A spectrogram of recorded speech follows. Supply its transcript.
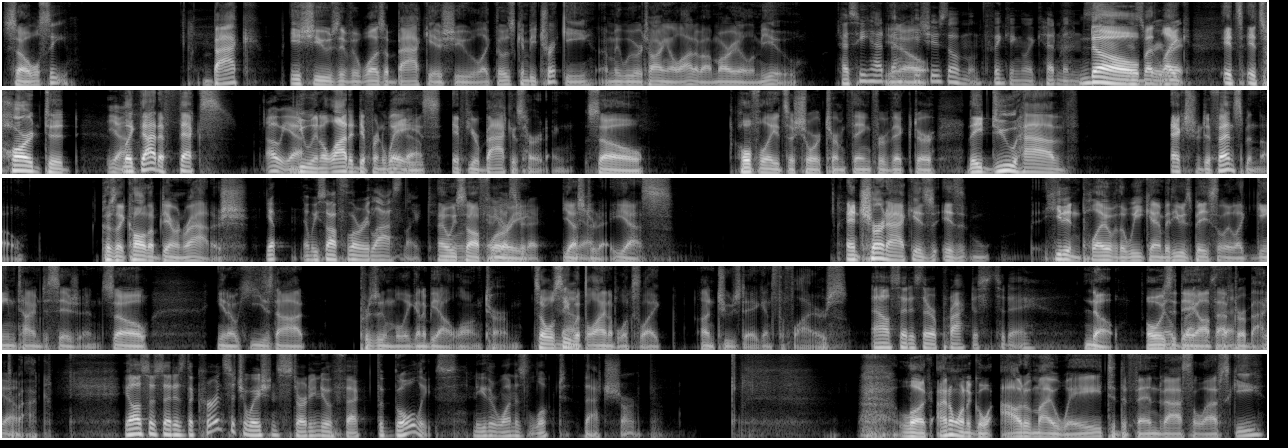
So we'll see. Back issues, if it was a back issue, like those can be tricky. I mean, we were talking a lot about Mario Lemieux. Has he had back know- issues though? I'm thinking like Hedman No, history, but right? like it's it's hard to yeah, like that affects oh yeah, you in a lot of different ways if your back is hurting. So hopefully it's a short term thing for Victor. They do have extra defensemen though, because they called up Darren Raddysh yep. And we saw Fleury last night, and we saw or Fleury yesterday. yesterday. Yes. And Cernak is is he didn't play over the weekend, but he was basically like game time decision. So, you know, he's not presumably going to be out long term. So we'll see No. what the lineup looks like on Tuesday against the Flyers. Al said, "Is there a practice today?" No, always No a day off after a back to back. He also said, "Is the current situation starting to affect the goalies? Neither one has looked that sharp." Look, I don't want to go out of my way to defend Vasilevskiy,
